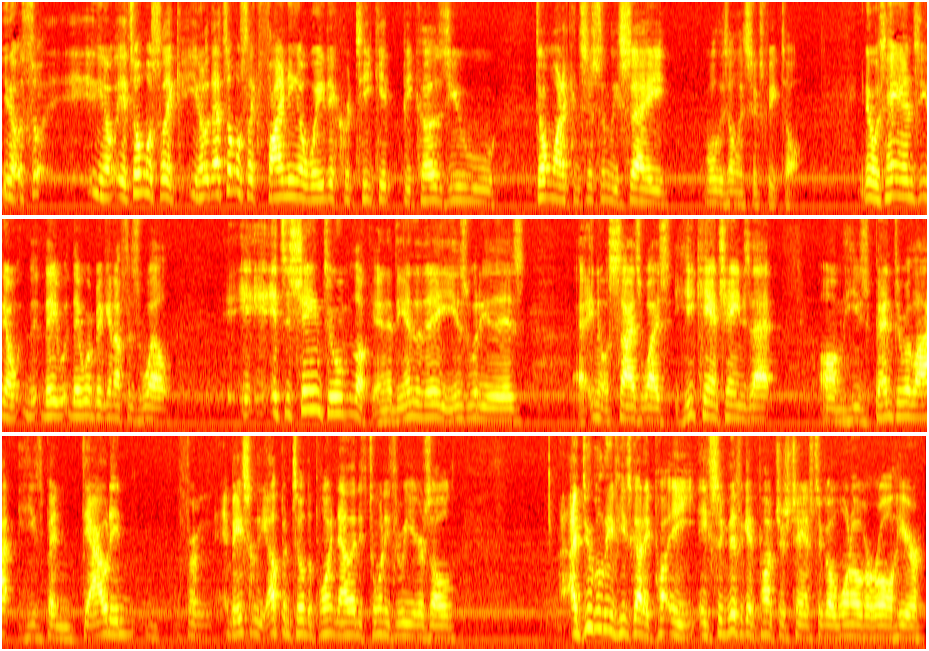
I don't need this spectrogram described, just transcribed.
You know, so you know, it's almost like you know that's almost like finding a way to critique it because you don't want to consistently say, well, he's only six feet tall. You know, his hands, you know, they they were big enough as well. It's a shame to him. Look, and at the end of the day, he is what he is. Uh, you know, size wise, he can't change that. Um, he's been through a lot. He's been doubted from basically up until the point now that he's 23 years old. I do believe he's got a, a, a significant puncher's chance to go one overall here.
